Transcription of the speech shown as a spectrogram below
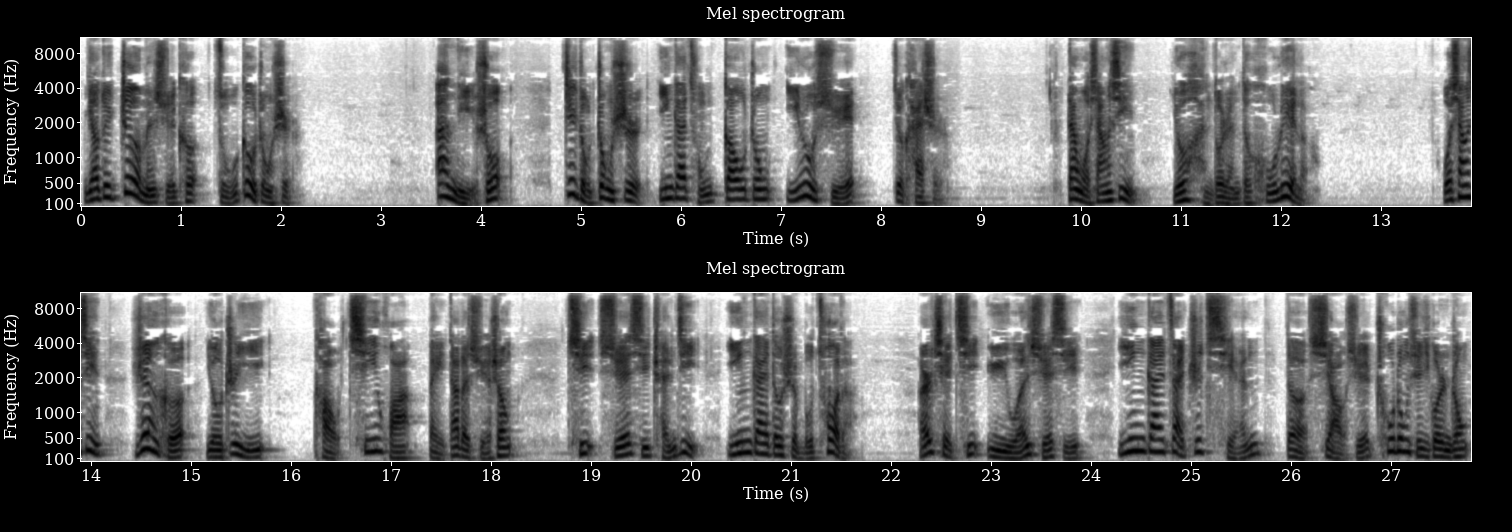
你要对这门学科足够重视。按理说，这种重视应该从高中一入学就开始，但我相信有很多人都忽略了。我相信，任何有志于考清华、北大的学生，其学习成绩应该都是不错的，而且其语文学习应该在之前的小学、初中学习过程中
